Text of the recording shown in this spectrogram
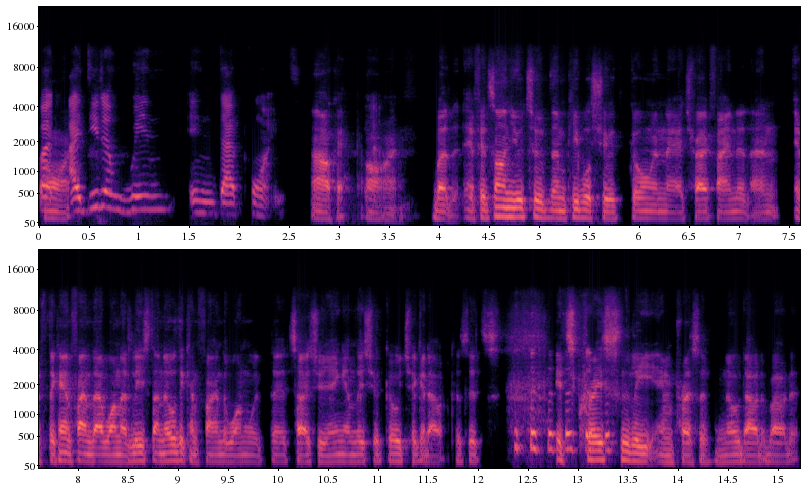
but all right. I didn't win in that point. Ah, okay. All yeah. right. But if it's on YouTube, then people should go and uh, try find it. And if they can't find that one, at least I know they can find the one with uh, Tai Tzu Ying, and they should go check it out because it's it's crazily impressive, no doubt about it.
